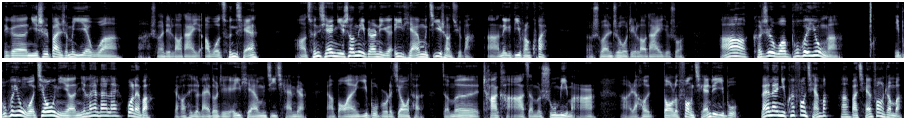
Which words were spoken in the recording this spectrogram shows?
那个你是办什么业务啊？”啊，说完这老大爷啊，我存钱，啊，存钱，你上那边那个 ATM 机上去吧，啊，那个地方快。说完之后，这个老大爷就说：“啊，可是我不会用啊，你不会用，我教你啊，你来来来，过来吧。”然后他就来到这个 ATM 机前边。然后保安一步步的教他怎么插卡，怎么输密码啊。然后到了放钱这一步，来来，你快放钱吧，啊，把钱放上吧。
